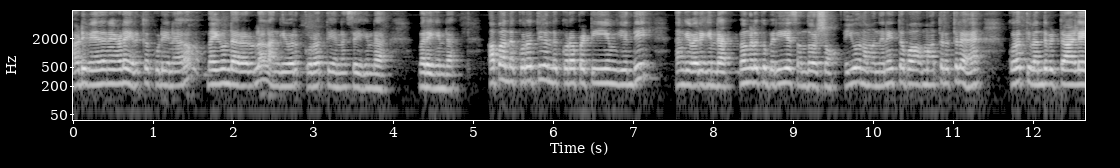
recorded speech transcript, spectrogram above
அப்படி வேதனையோடு இருக்கக்கூடிய நேரம் வைகுண்டர் அருளால் அங்கே ஒரு குரத்தி என்ன செய்கின்றார்? வருகின்றார். அப்போ அந்த குரத்தி அந்த குரப்பட்டியையும் ஏந்தி அங்கே வருகின்றார். இவங்களுக்கு பெரிய சந்தோஷம். ஐயோ நம்ம நினைத்த பா மாத்திரத்தில் குரத்தி வந்து விட்டாளே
